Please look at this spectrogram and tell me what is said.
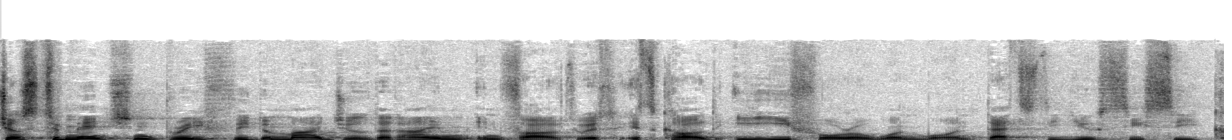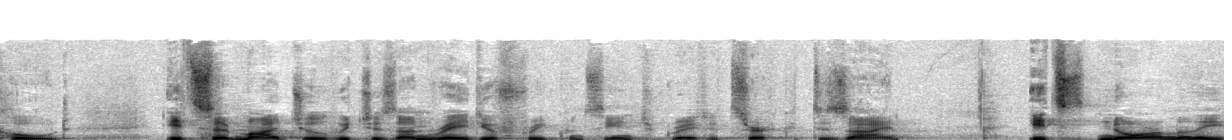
Just to mention briefly the module that I'm involved with, it's called EE4011. That's the UCC code. It's a module which is on radio frequency integrated circuit design. It's normally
